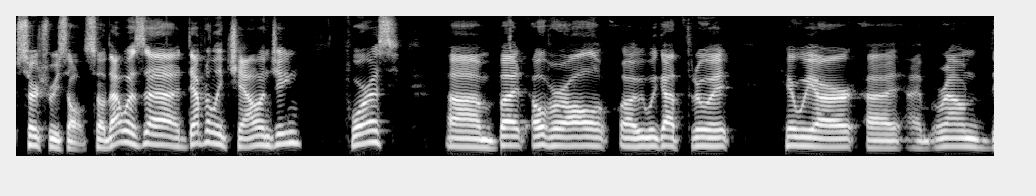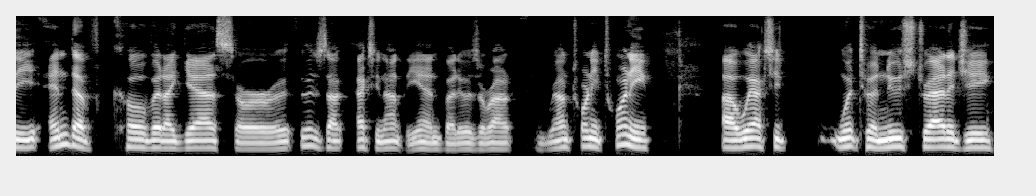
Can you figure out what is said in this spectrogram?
search results. So that was uh, definitely challenging for us. Um, but overall, uh, we got through it. Here we are uh, around the end of COVID, I guess, or it was uh, actually not at the end, but it was around around 2020. Uh, we actually went to a new strategy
